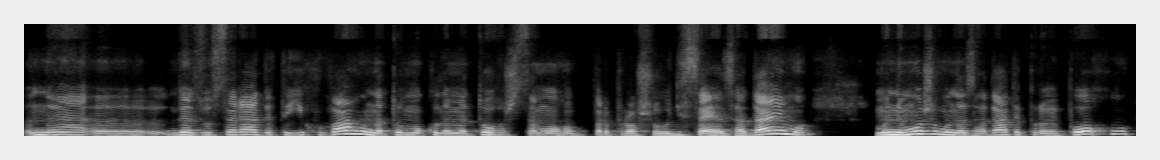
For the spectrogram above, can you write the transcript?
не, е, не зосередити їх увагу на тому, коли ми того ж самого, перепрошую, Одіссея згадаємо, ми не можемо не згадати про епоху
